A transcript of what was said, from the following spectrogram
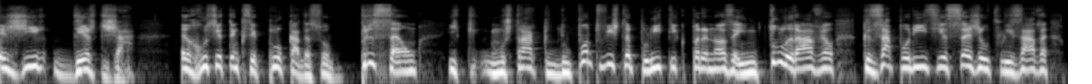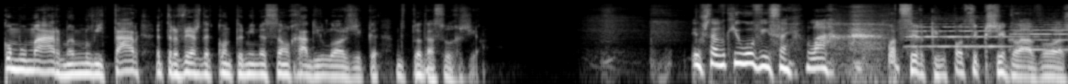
agir desde já. A Rússia tem que ser colocada sob pressão e que, mostrar que, do ponto de vista político, para nós é intolerável que Zaporizhia seja utilizada como uma arma militar através da contaminação radiológica de toda a sua região. Eu gostava que o ouvissem lá. Pode ser que, pode ser que chegue lá a voz.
